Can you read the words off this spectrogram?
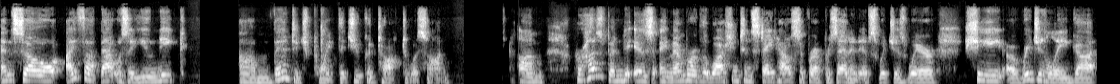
And so I thought that was a unique um, vantage point that you could talk to us on. Um, her husband is a member of the Washington State House of Representatives, which is where she originally got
